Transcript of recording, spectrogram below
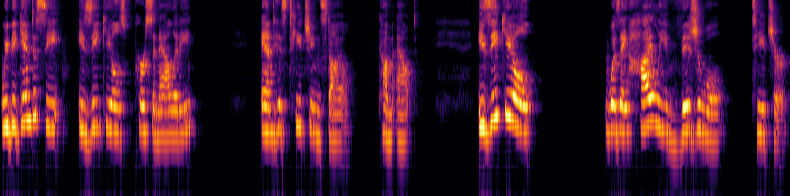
we begin to see Ezekiel's personality and his teaching style come out. Ezekiel was a highly visual teacher.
